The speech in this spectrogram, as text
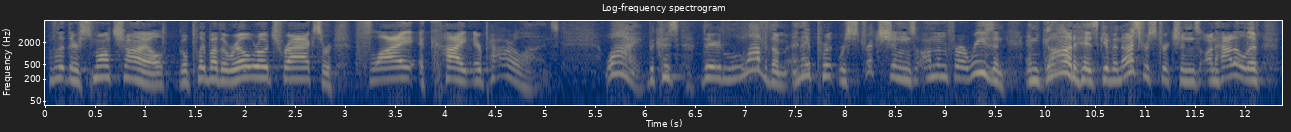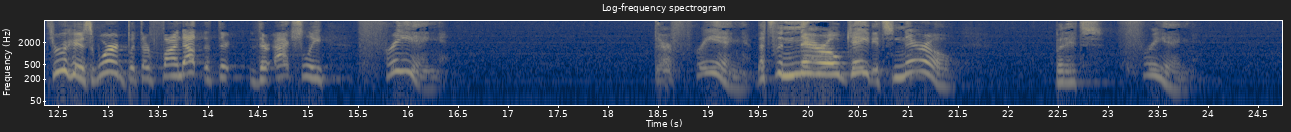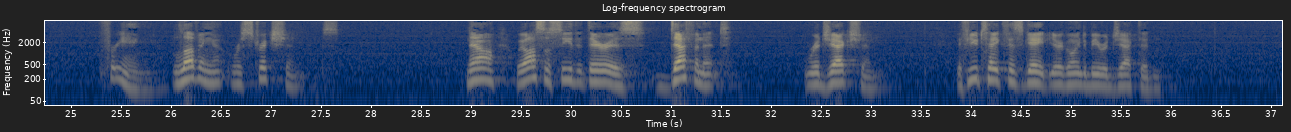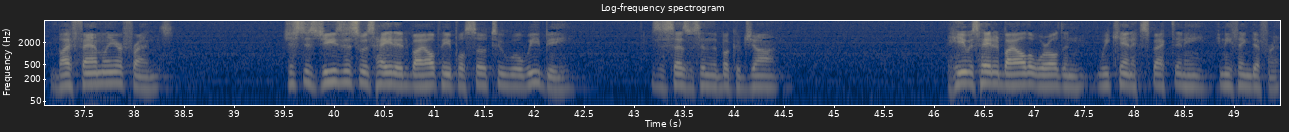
let their small child go play by the railroad tracks or fly a kite near power lines. Why? Because they love them and they put restrictions on them for a reason. And God has given us restrictions on how to live through His Word, but they find out that they're, they're actually freeing. They're freeing. That's the narrow gate. It's narrow, but it's freeing. Freeing. Loving restrictions. Now, we also see that there is definite rejection. If you take this gate, you're going to be rejected by family or friends. Just as Jesus was hated by all people, so too will we be, as it says within the book of John. He was hated by all the world, and we can't expect any, anything different.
